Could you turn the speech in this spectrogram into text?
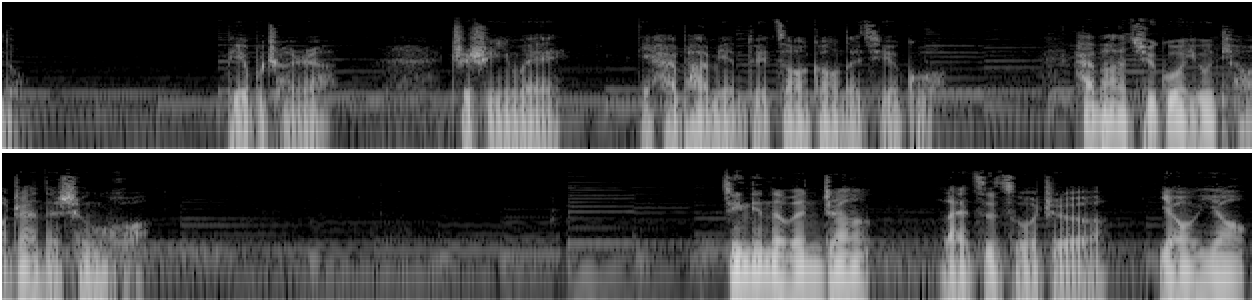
怒，别不承认，只是因为你害怕面对糟糕的结果，害怕去过有挑战的生活。今天的文章。来自作者幺幺，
